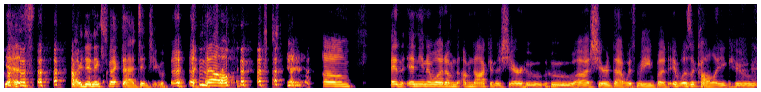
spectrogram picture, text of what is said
Yes. I didn't expect that, did you? no. um and and you know what i'm i'm not going to share who who uh, shared that with me but it was a colleague who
